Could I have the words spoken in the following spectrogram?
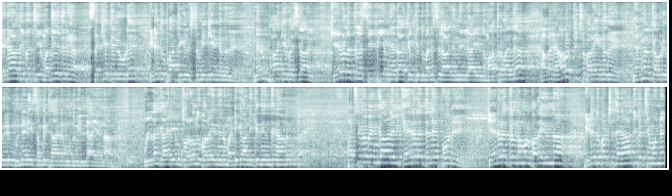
ജനാധിപത്യ മതേതര സഖ്യത്തിലൂടെ ഇടതു പാർട്ടികൾ ശ്രമിക്കേണ്ടുന്നത്. നിർഭാഗ്യവശാൽ കേരളത്തിലെ സി പി എം നേതാക്കൾക്ക് ഇത് മനസ്സിലാകുന്നില്ല എന്ന് മാത്രമല്ല അവരാവർത്തിച്ചു പറയുന്നത് ഞങ്ങൾക്ക് അവിടെ ഒരു മുന്നണി സംവിധാനമൊന്നുമില്ല എന്നാണ്. ഉള്ള കാര്യം തുറന്നു പറയുന്നതിന് മടി കാണിക്കുന്നത് എന്തിനാണ്? പശ്ചിമ ബംഗാളിൽ കേരളത്തിലെ പോലെ കേരളത്തിൽ നമ്മൾ പറയുന്ന ഇടതുപക്ഷ ജനാധിപത്യ മുന്നണി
